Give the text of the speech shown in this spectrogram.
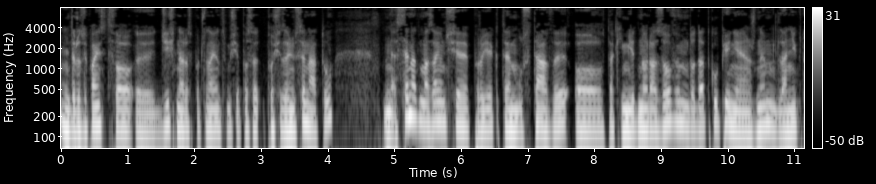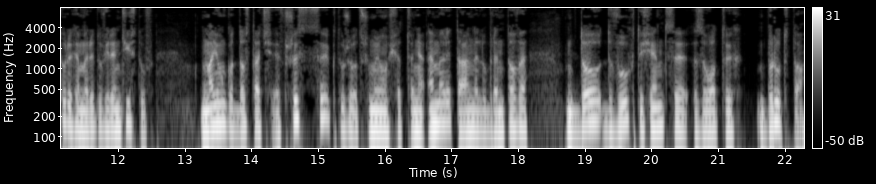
Drodzy Państwo, y, dziś na rozpoczynającym się posiedzeniu Senatu Senat ma zająć się projektem ustawy o takim jednorazowym dodatku pieniężnym dla niektórych emerytów i rencistów. Mają go dostać wszyscy, którzy otrzymują świadczenia emerytalne lub rentowe do 2000 zł brutto.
